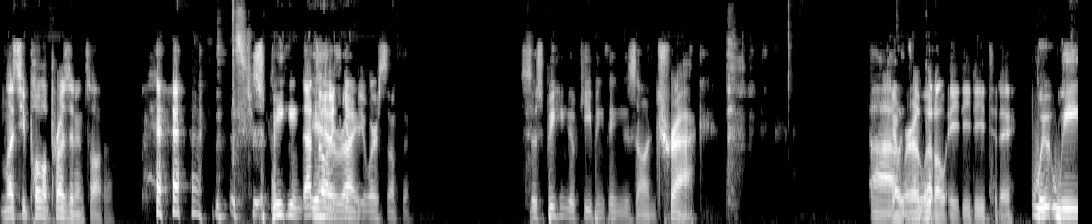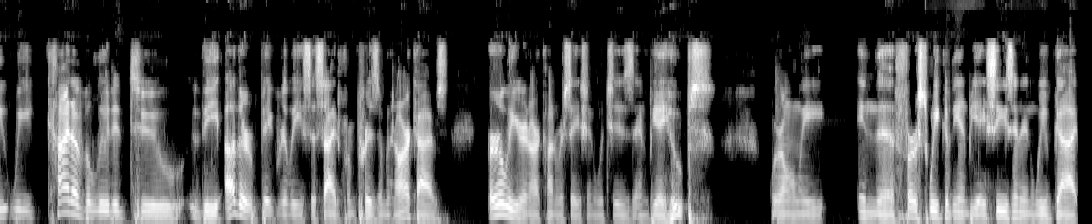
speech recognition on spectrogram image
unless you pull a president's auto. That's true. speaking, That's yeah, always gonna be worth something. So speaking of keeping things on track, uh, yeah, we're a little ADD today. we, we we kind of alluded to the other big release aside from Prism and Archives earlier in our conversation, which is NBA hoops. We're only in the first week of the NBA season, and we've got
